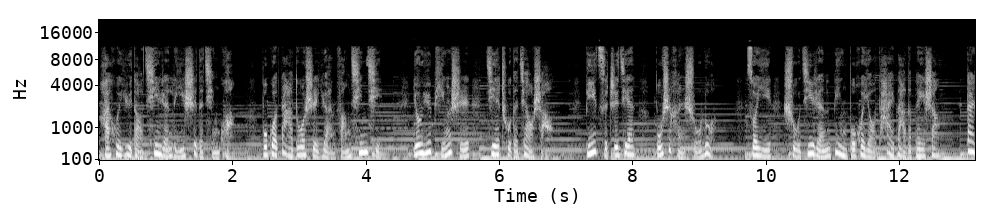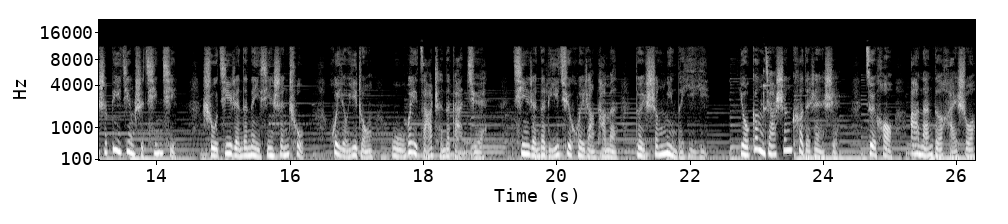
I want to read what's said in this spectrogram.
还会遇到亲人离世的情况。不过大多是远房亲戚，由于平时接触的较少，彼此之间不是很熟络，所以属鸡人并不会有太大的悲伤。但是毕竟是亲戚，属鸡人的内心深处会有一种五味杂陈的感觉。亲人的离去会让他们对生命的意义有更加深刻的认识。最后，阿南德还说，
